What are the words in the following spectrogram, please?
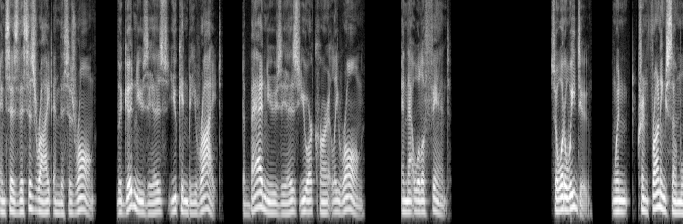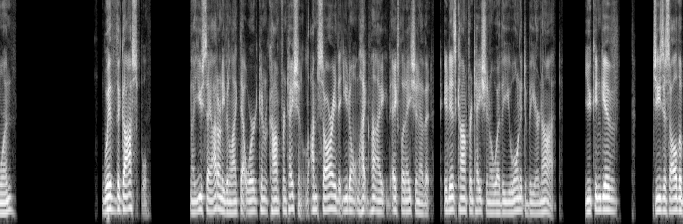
and says this is right and this is wrong. The good news is you can be right. The bad news is you are currently wrong, and that will offend. So, what do we do when confronting someone with the gospel? Now, you say, I don't even like that word confrontation. I'm sorry that you don't like my explanation of it. It is confrontational, whether you want it to be or not. You can give Jesus all the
